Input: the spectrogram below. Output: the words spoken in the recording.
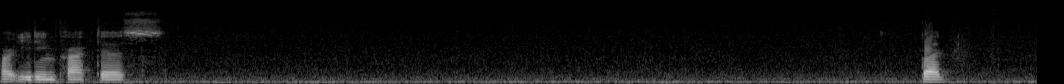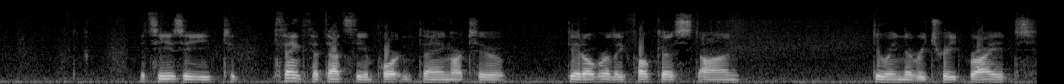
our eating practice. But it's easy to think that that's the important thing or to get overly focused on doing the retreat right,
